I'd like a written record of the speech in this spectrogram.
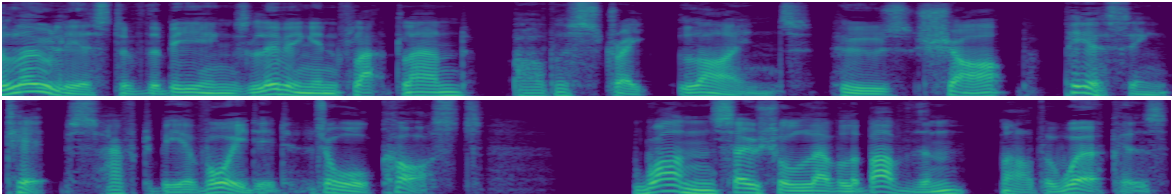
The lowliest of the beings living in Flatland are the straight lines, whose sharp, piercing tips have to be avoided at all costs. One social level above them are the workers,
